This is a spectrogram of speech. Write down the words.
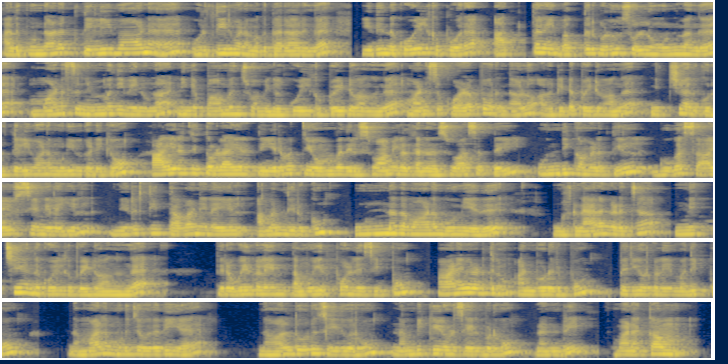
அதுக்கு உண்டான தெளிவான ஒரு தீர்வை நமக்கு தராருங்க. இது இந்த கோயிலுக்கு போகிற அத்தனை பக்தர்களும் சொல்லும் உண்மைங்க. மனசு நிம்மதி வேணும்னா நீங்கள் பாம்பன் சுவாமிகள் கோயிலுக்கு போயிட்டு வாங்குங்க. மனசு குழப்பம் இருந்தாலும் அவர்கிட்ட போயிட்டு வாங்க. நிச்சயம் அதுக்கு ஒரு தெளிவான முடிவு கிடைக்கும். ஆயிரத்தி தொள்ளாயிரத்தி இருபத்தி ஒன்பதில் சுவாமிகள் தனது சுவாசத்தை உந்தி கமலத்தில் குக சாயுஷ்ய நிலையில் நிறுத்தி தவ நிலையில் அமர்ந்திருக்கும் உன்னதமான பூமி அது. உங்களுக்கு நேரம் கிடைச்சா நிச்சயம் இந்த கோயிலுக்கு போயிட்டு வாங்குங்க. பிற உயிர்களையும் தம் உயிர் போல் நேசிப்போம். அனைவரிடத்திலும் அன்போடு இருப்போம். பெரியோர்களை மதிப்போம். நம்மால் முடிஞ்ச உதவியை நாள்தோறும் செய்து வருவோம். நம்பிக்கையோடு செயல்படுவோம். நன்றி. வணக்கம்.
